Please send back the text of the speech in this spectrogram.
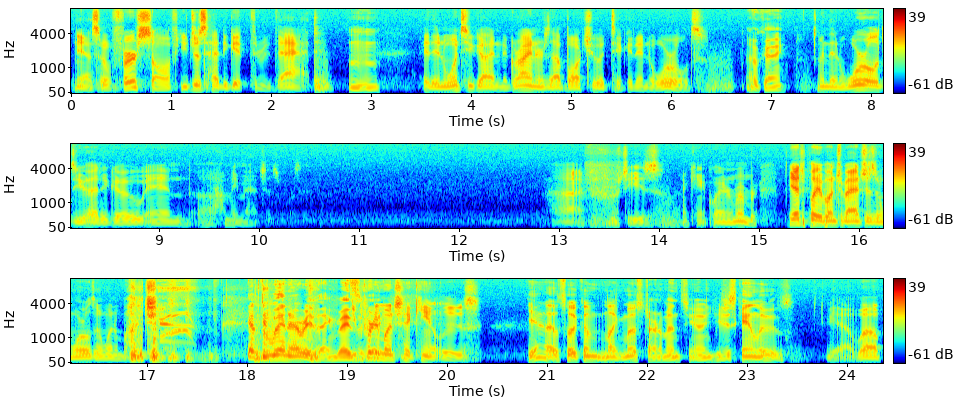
Yeah, so first off, you just had to get through that. Mm-hmm. And then once you got into Grinders, that bought you a ticket into Worlds. Okay. And then Worlds, you had to go and uh, how many matches? I I, jeez, I can't quite remember. You have to play a bunch of matches in Worlds and win a bunch. You have to win everything, basically. you pretty much can't lose. Yeah, that's what comes like most tournaments. You know, you just can't lose. Yeah, well,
